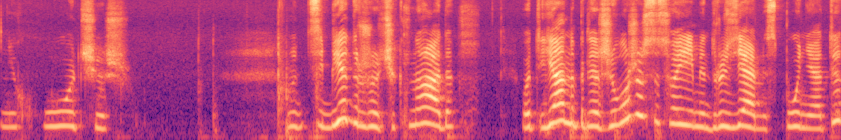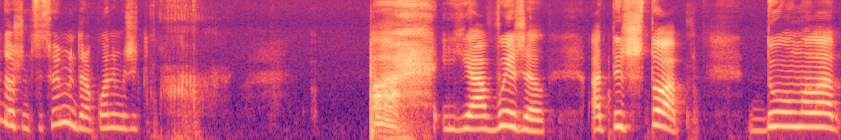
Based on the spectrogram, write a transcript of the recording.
Не хочешь. Ну, тебе, дружочек, надо. Вот я, например, живу же со своими друзьями с пони, а ты должен со своими драконами жить. Я выжил. А ты что, думала,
